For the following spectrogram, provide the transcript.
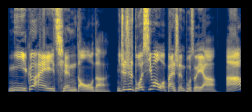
你个挨千刀的，你这是多希望我半身不遂呀？啊！”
